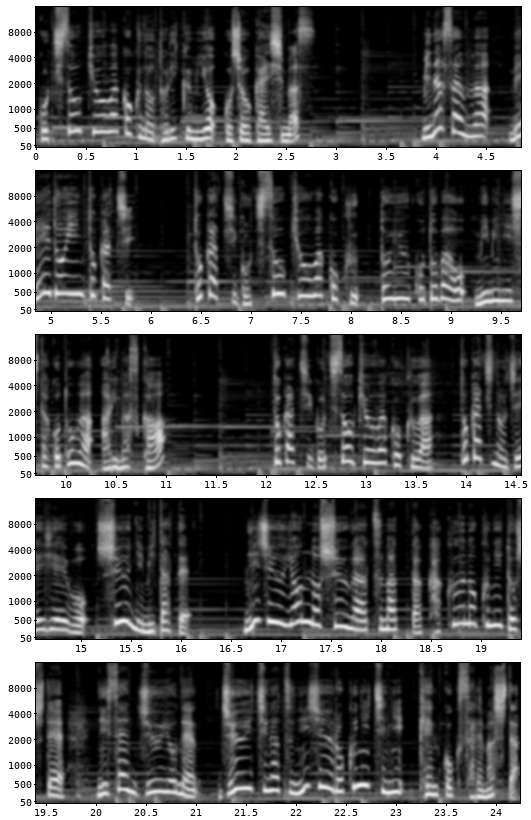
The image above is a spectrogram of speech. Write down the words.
ごちそう共和国の取り組みをご紹介します。皆さんはメイドイン十勝十勝ごちそう共和国という言葉を耳にしたことがありますか？十勝ごちそう共和国は十勝の JA を州に見立て24の州が集まった架空の国として2014年11月26日に建国されました。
